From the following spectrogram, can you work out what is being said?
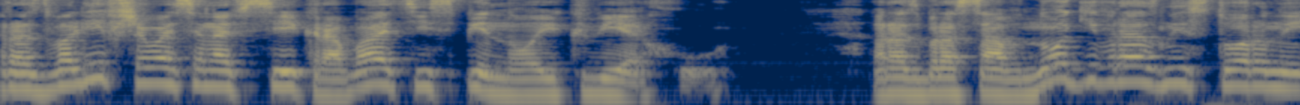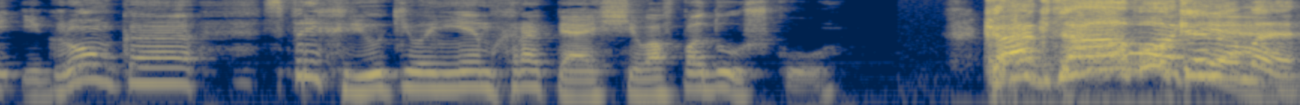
развалившегося на всей кровати спиной кверху. Разбросав ноги в разные стороны и громко, с прихрюкиванием храпящего в подушку. «Когда Авакенаме?»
